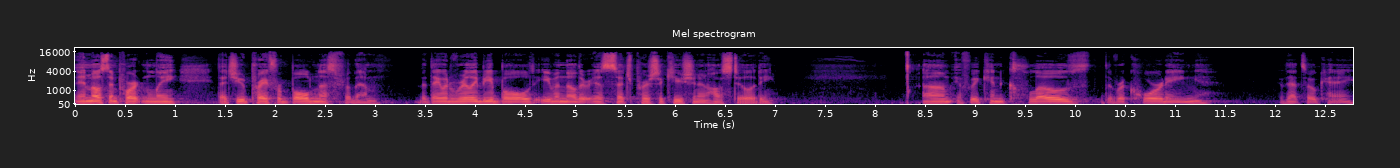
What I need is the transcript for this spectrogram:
and most importantly, that you would pray for boldness for them, that they would really be bold, even though there is such persecution and hostility. Um, if we can close the recording, if that's okay.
